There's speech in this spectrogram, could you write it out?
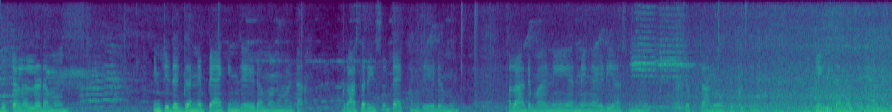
బుట్టలు అల్లడము ఇంటి దగ్గరనే ప్యాకింగ్ చేయడం అనమాట గ్రాసరీస్ ప్యాకింగ్ చేయడము. అలాంటి మనీ ఎర్నింగ్ ఐడియాస్ ఉన్నాయి. చెప్తాను ఒక్కొక్కటి. ఏ విధంగా చేయాలని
